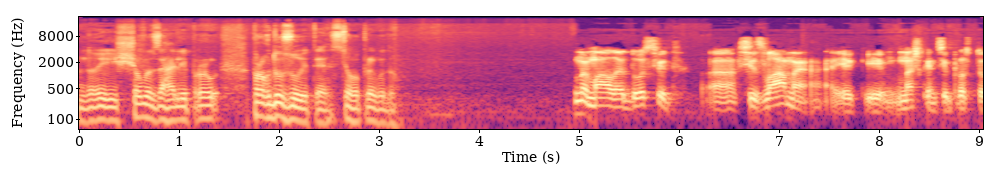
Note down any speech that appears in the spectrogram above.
Ну і що ви взагалі про- прогнозуєте з цього приводу? Ми мали досвід всі з вами, е, як і мешканці просто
